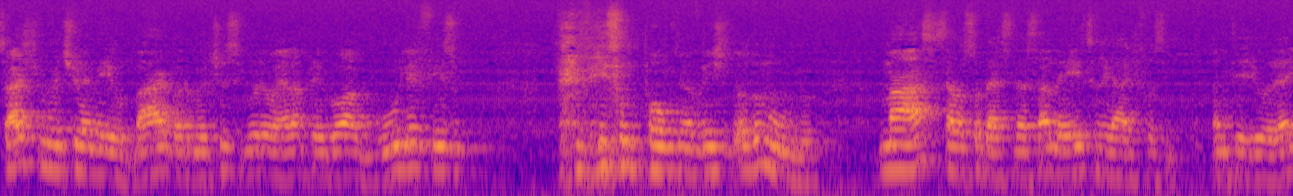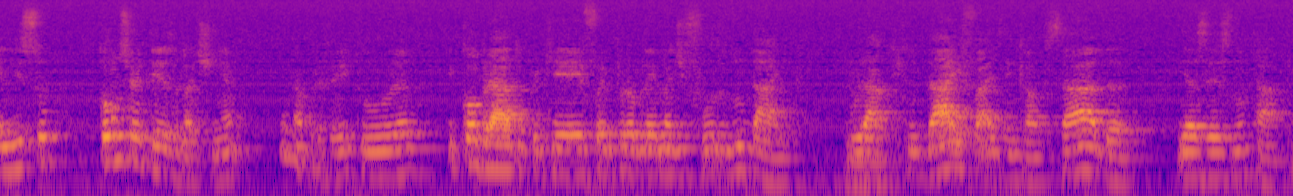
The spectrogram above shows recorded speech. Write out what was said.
Sorte que meu tio é meio bárbaro, meu tio segurou ela, pegou a agulha e fez, fez um ponto na frente de todo mundo. Mas, se ela soubesse dessa lei, se o real fosse anterior a isso, com certeza ela tinha ido na prefeitura e cobrado, porque foi problema de furo do DAI. Buraco que o DAI faz em calçada e às vezes não tapa.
